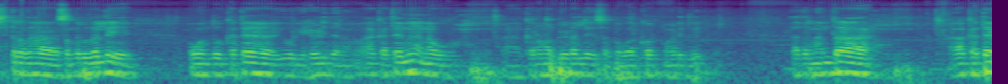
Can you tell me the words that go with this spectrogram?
ಚಿತ್ರದ ಸಂದರ್ಭದಲ್ಲಿ ಒಂದು ಕತೆ ಇವ್ರಿಗೆ ಹೇಳಿದ್ದೆ ನಾನು. ಆ ಕಥೆನ ನಾವು ಕರೋನಾ ಪೀರಿಯಡಲ್ಲಿ ಸ್ವಲ್ಪ ವರ್ಕೌಟ್ ಮಾಡಿದ್ವಿ. ಅದರ ನಂತರ ಆ ಕತೆ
